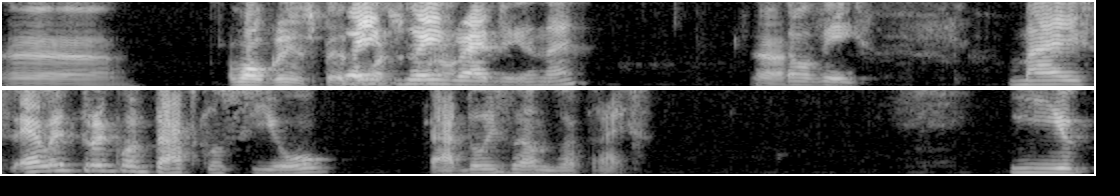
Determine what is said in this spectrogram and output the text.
É... Walgreens, perdão. Dwayne, Dwayne Redding, né? É. Talvez. Mas ela entrou em contato com o CEO há dois anos atrás. E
